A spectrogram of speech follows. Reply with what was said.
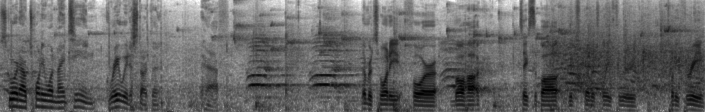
Score now 21-19. Great way to start the half. Number 20 for Mohawk takes the ball, gives to number 23, 23,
